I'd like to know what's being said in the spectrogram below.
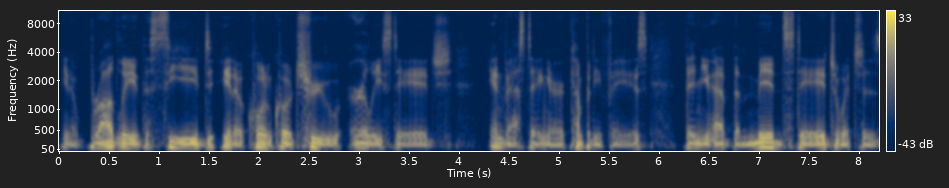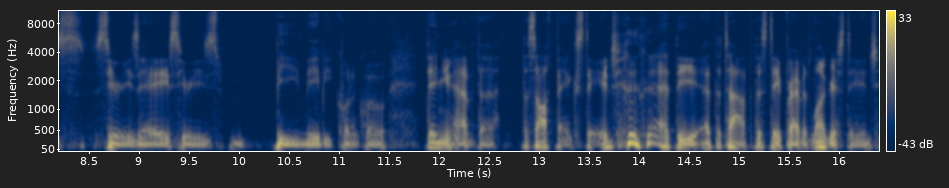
You know, broadly the seed, you know, quote unquote true early stage investing or company phase. Then you have the mid stage, which is Series A, Series B, maybe quote unquote. Then you have the the SoftBank stage at the at the top, the stay private longer stage.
